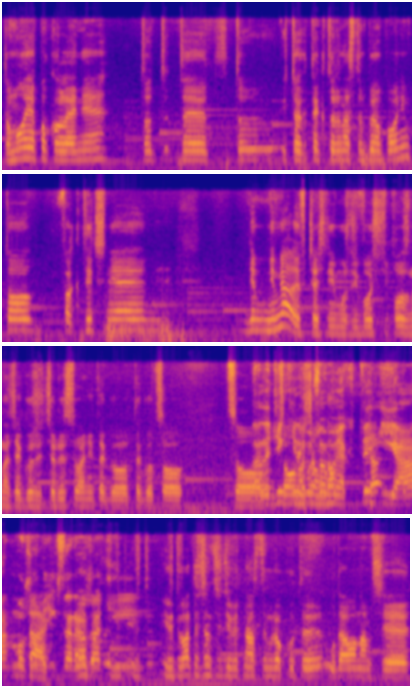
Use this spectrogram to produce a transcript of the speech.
to moje pokolenie, to, te, to, i to, te, które następują po nim, to faktycznie nie, nie miały wcześniej możliwości poznać jego życiorysu, ani tego, tego co, co, No, ale co dzięki osobom osiągnął. jak ty i ja możemy tak. ich zarażać No i... i, w, I w 2019 roku ty, udało nam się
